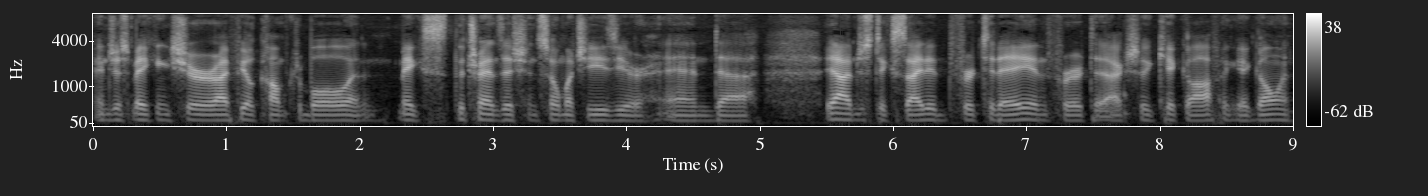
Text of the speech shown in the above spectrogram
and just making sure I feel comfortable and makes the transition so much easier. And uh, yeah, I'm just excited for today and for it to actually kick off and get going.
